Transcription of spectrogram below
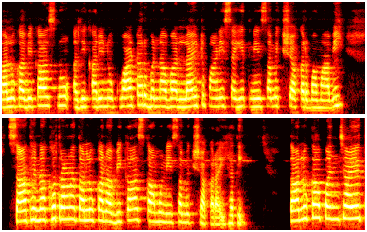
તાલુકા વિકાસનું અધિકારીનું ક્વાર્ટર બનાવવા લાઇટ પાણી સહિતની સમીક્ષા કરવામાં આવી. સાથે નખત્રાણા તાલુકાના વિકાસ કામોની સમીક્ષા કરાઈ હતી. તાલુકા પંચાયત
